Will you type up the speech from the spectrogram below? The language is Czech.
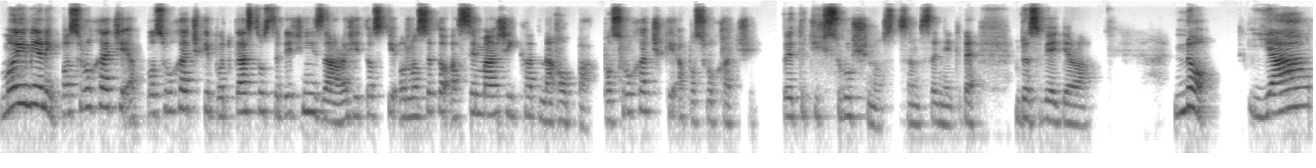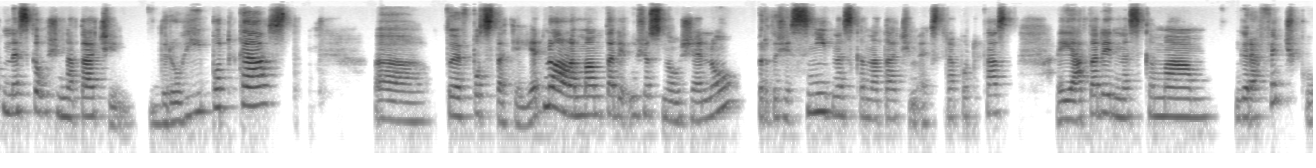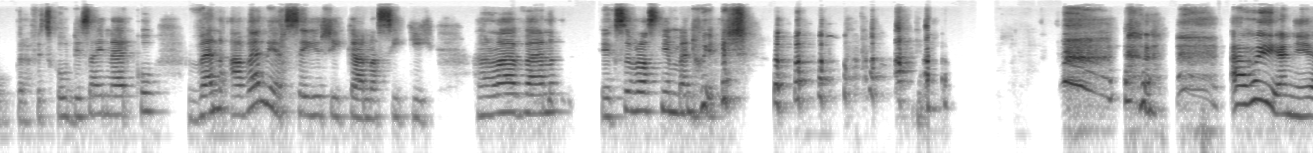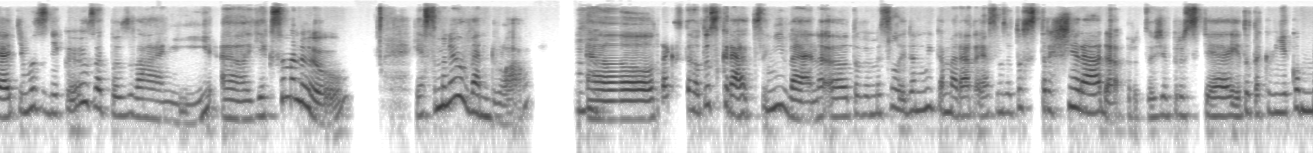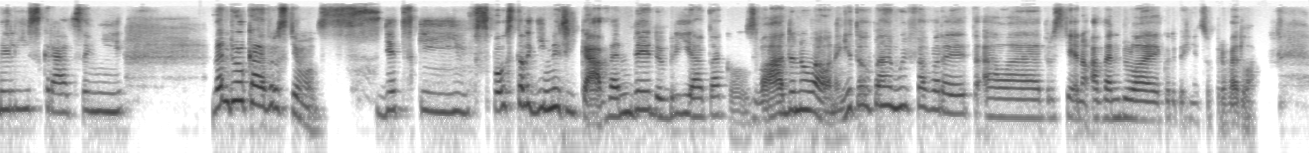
Moji milí posluchači a posluchačky podcastu Srdeční záležitosti, ono se to asi má říkat naopak. Posluchačky a posluchači. To je totiž slušnost, jsem se někde dozvěděla. No, já dneska už natáčím druhý podcast. Uh, to je v podstatě jedno, ale mám tady úžasnou ženu, protože s ní dneska natáčím extra podcast. A já tady dneska mám grafičku, grafickou designérku Ven a Venir se jí říká na sítích. Hele, Ven, jak se vlastně jmenuješ? Ahoj Jani, já ti moc děkuji za pozvání. Uh, jak se jmenuju? Já se jmenuji Vendula. Mm-hmm. Uh, tak z tohoto zkrácení ven, uh, to vymyslel jeden můj kamarád a já jsem za to strašně ráda, protože prostě je to takový jako milý zkrácení Vendulka je prostě moc dětský, spousta lidí mi říká Vendy, dobrý, já to jako zvládnu, ale není to úplně můj favorit, ale prostě, no a Vendula je jako kdybych něco provedla.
